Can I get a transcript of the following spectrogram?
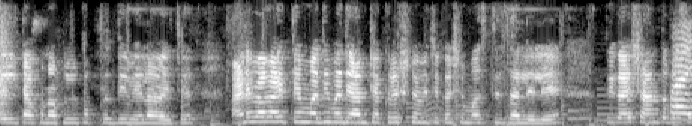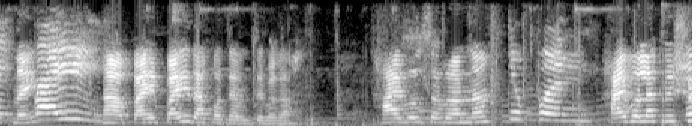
तेल टाकून आपल्याला फक्त दिवे लावायचे आहेत. आणि बघा इथे मध्ये मध्ये आमच्या कृष्णवीची कशी मस्ती झालेली आहे. ती काय शांत बसत नाही. हा पायी पायी दाखवते म्हणते बघा. हाय बोल सर्वांना हाय बोला कृष्ण.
